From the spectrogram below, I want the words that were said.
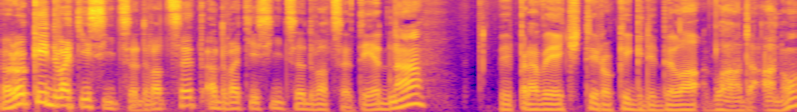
Roky 2020 a 2021, vypravěč ty roky, kdy byla vláda ANO,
